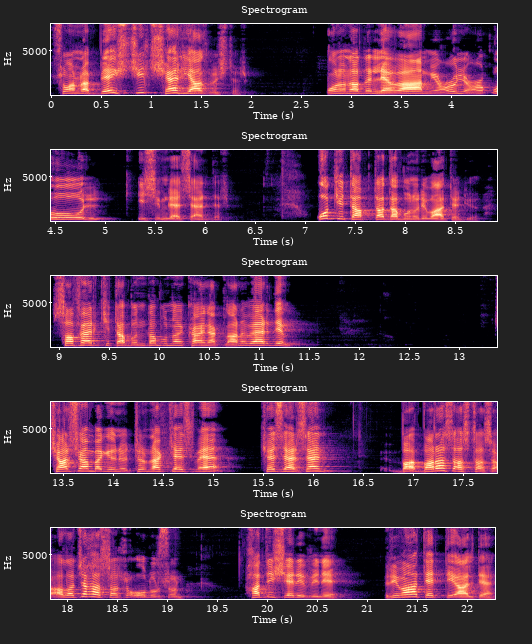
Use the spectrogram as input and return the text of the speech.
Sonra beş cilt şerh yazmıştır. Onun adı Levâmi'ul Ukul isimli eserdir. O kitapta da bunu rivayet ediyor. Safer kitabında bunların kaynaklarını verdim. Çarşamba günü tırnak kesme, kesersen baras hastası, alacak hastası olursun. Hadis-i şerifini rivayet ettiği halde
